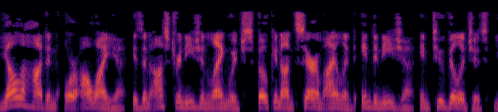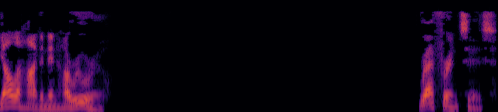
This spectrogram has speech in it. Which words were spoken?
Yalahatan, or Awaya, is an Austronesian language spoken on Seram Island, Indonesia, in two villages, Yalahatan and Haruru. References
